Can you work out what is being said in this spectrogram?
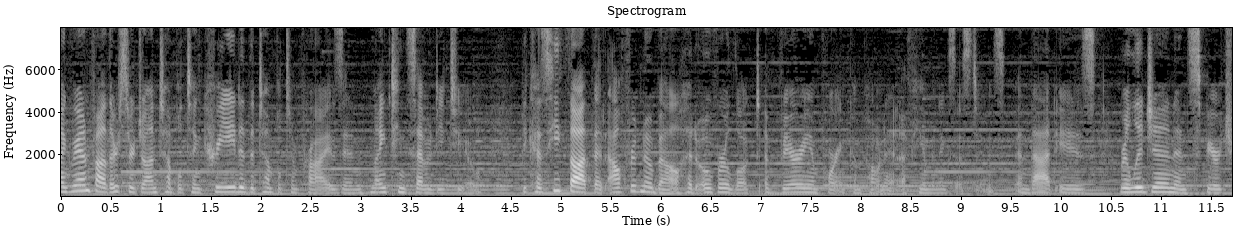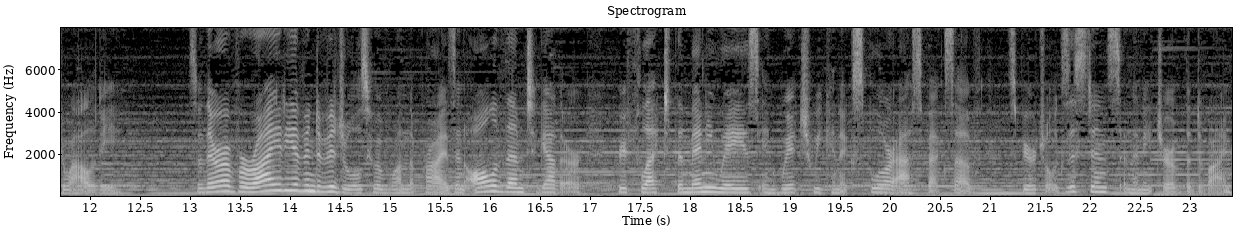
My grandfather, Sir John Templeton, created the Templeton Prize in 1972 because he thought that Alfred Nobel had overlooked a very important component of human existence, and that is religion and spirituality. So there are a variety of individuals who have won the prize, and all of them together reflect the many ways in which we can explore aspects of spiritual existence and the nature of the divine.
